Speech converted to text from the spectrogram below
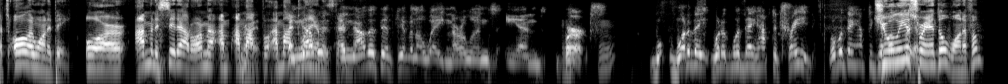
That's all I want to be. Or I'm going to sit out, or I'm, I'm, I'm not, I'm not and playing that, and now that they've given away Nerlens and Mm-hmm. Burks, wh- what do they? What would they have to trade? What would they have to? Julius? Randle, one of them.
